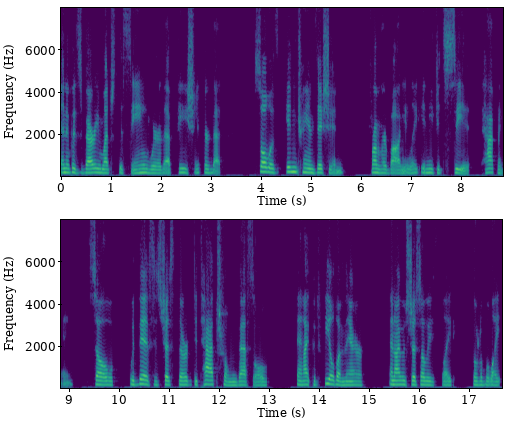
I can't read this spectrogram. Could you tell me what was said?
And it was very much the same where that patient or that soul was in transition from her body, like, and you could see it happening. So with this, it's just they're detached from the vessel, and I could feel them there. And I was just always like, to the light.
